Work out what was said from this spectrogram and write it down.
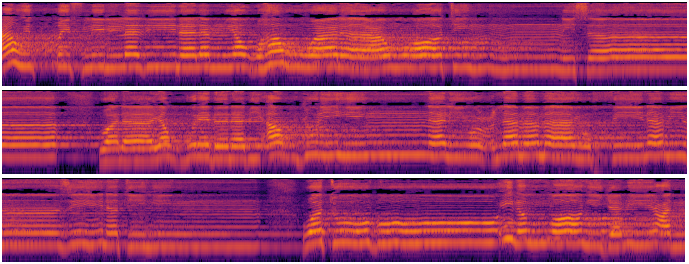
أو الطفل الذين لم يظهروا على عورات النساء ولا يضربن بأرجلهن ليعلم ما يخفين من زينتهن. وتوبوا إلى الله جميعا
